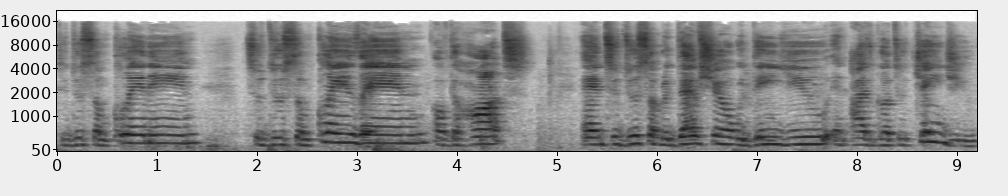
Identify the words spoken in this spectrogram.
to do some cleaning, to do some cleansing of the heart, and to do some redemption within you and ask God to change you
